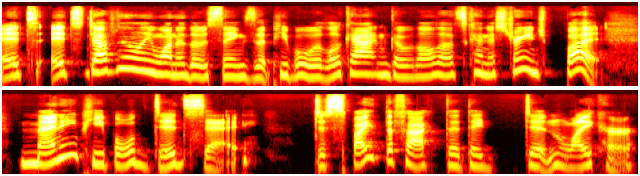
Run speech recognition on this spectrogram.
it's it's definitely one of those things that people would look at and go, "Well, that's kind of strange." But many people did say, despite the fact that they didn't like her,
